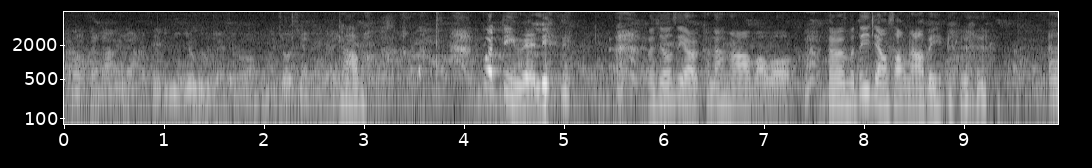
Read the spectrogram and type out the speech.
အဲ့တော့ဇလန်ကအကယ်ဒမီရုပ်လို့လဲဆိုတော့မကျော်ချန်ကြည့်လိုက်ဒါပေါ့ကွက်တီပဲလေမကျော်စီကတော့ခဏငားပါပေါ့ဒါပေမဲ့မသိကြအောင်ဆောင်တာပဲအဲ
